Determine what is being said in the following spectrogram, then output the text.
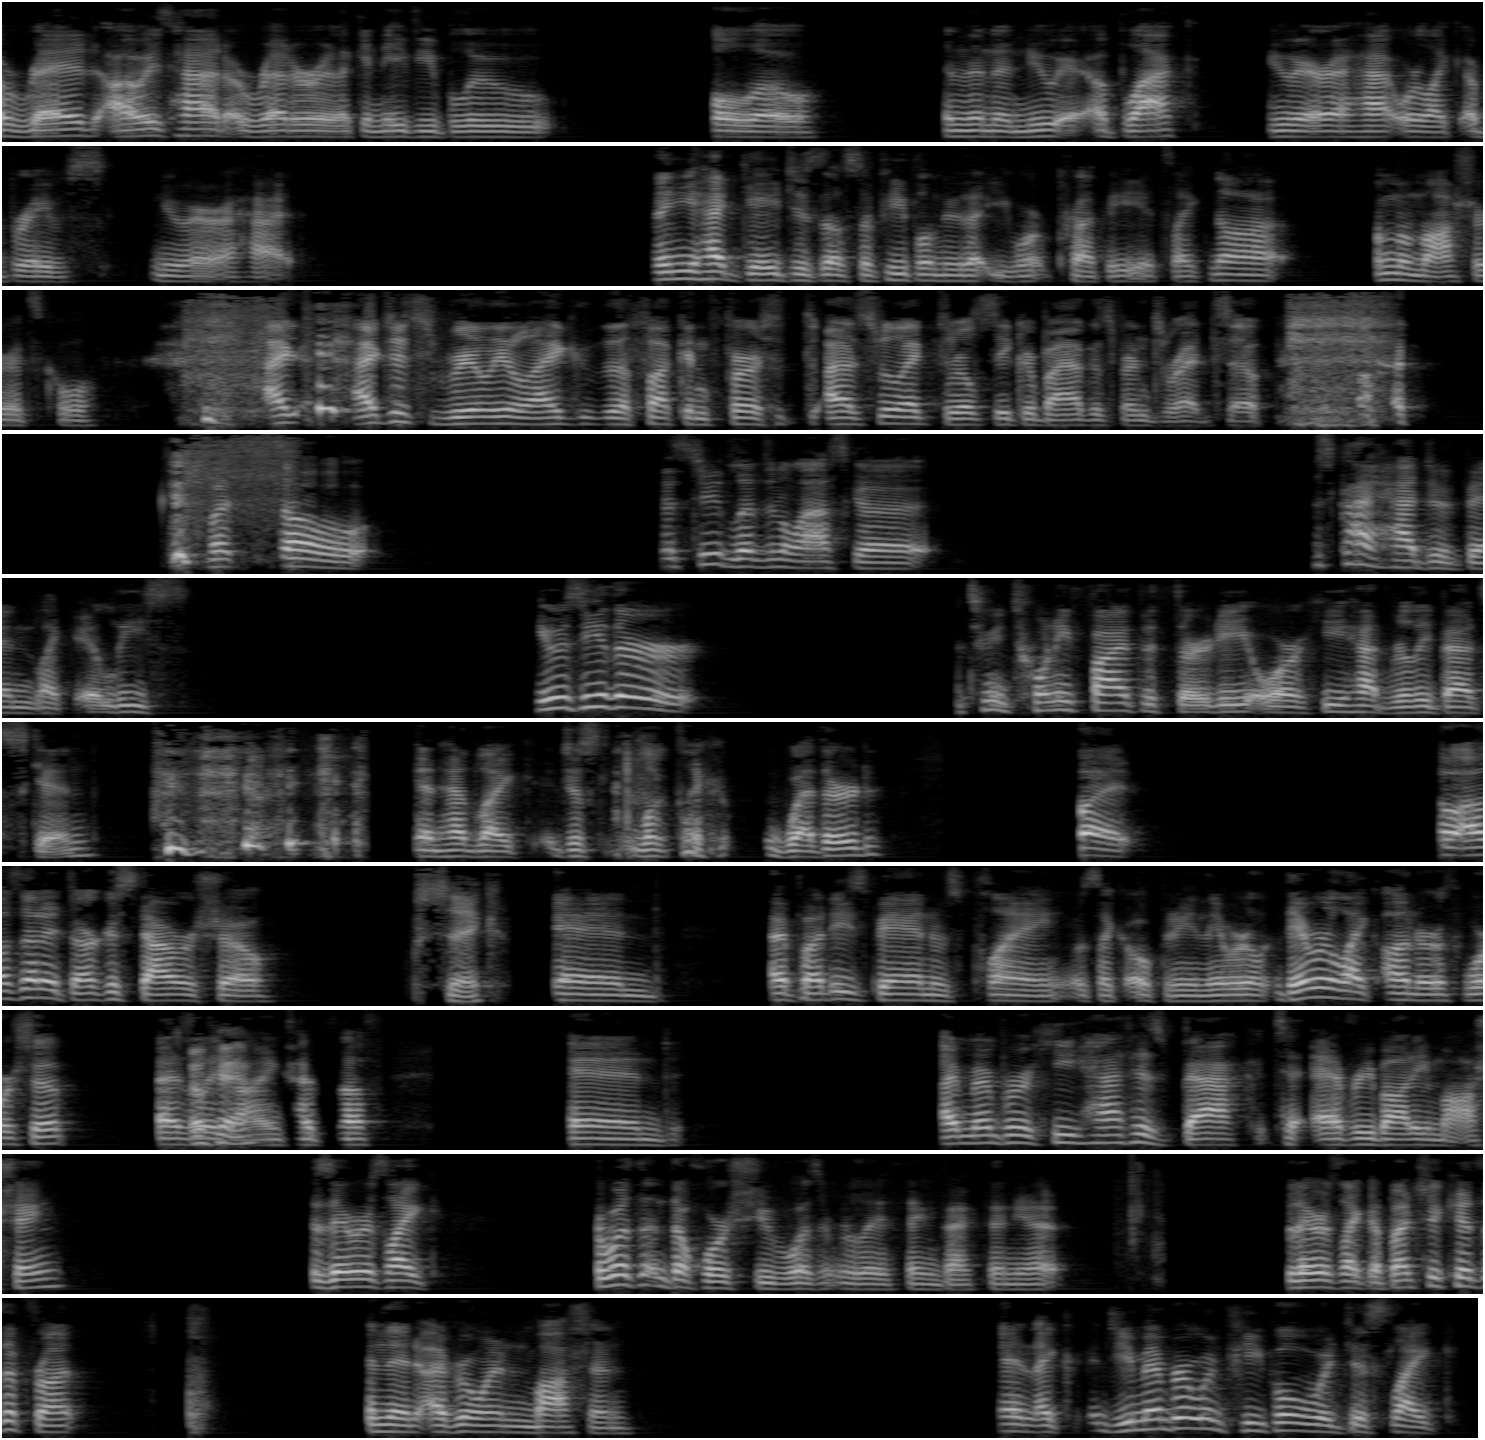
a red. I always had a red or like a navy blue polo, and then a new a black New Era hat or like a Braves New Era hat. Then you had gauges though, so people knew that you weren't preppy. It's like, no, I'm a mosher. It's cool. I I just really like the fucking first. I just really like Thrill Seeker by August Burns Red. So But so this dude lived in Alaska. This guy had to have been like at least he was either between 25 to 30 or he had really bad skin and had like just looked like weathered. But I was at a Darkest Hour show Sick. and my buddy's band was playing it was like opening they were they were like unearth worship as like Okay. dying type stuff and i remember he had his back to everybody moshing because there was like there wasn't the horseshoe wasn't really a thing back then yet. There was like a bunch of kids up front, and then everyone moshing. And like, do you remember when people would just like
